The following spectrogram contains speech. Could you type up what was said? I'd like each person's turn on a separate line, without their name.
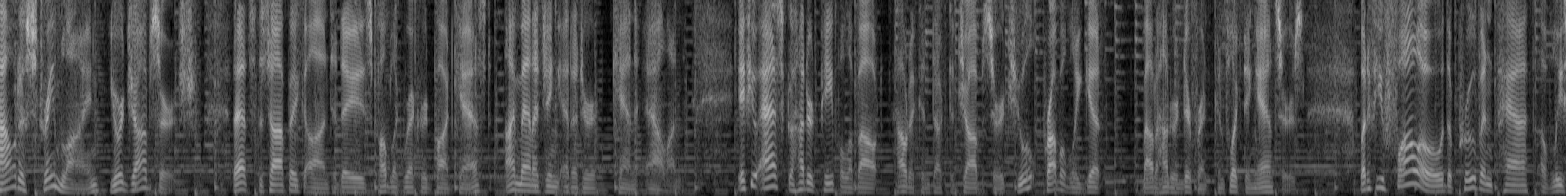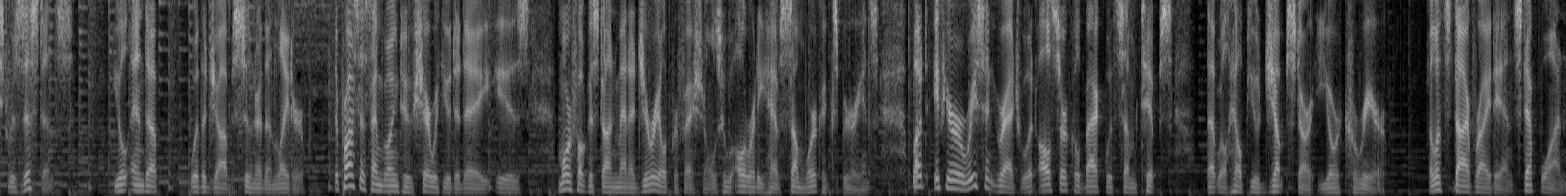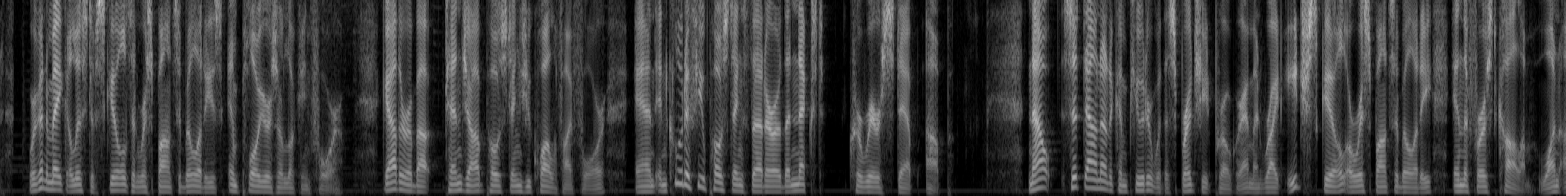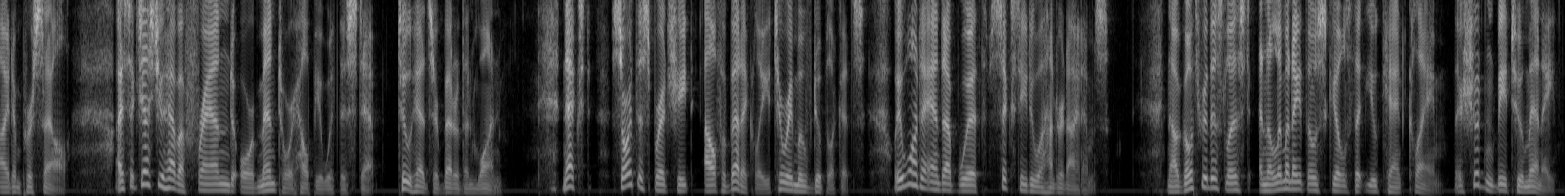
How to streamline your job search. That's the topic on today's Public Record podcast. I'm managing editor Ken Allen. If you ask 100 people about how to conduct a job search, you'll probably get about 100 different conflicting answers. But if you follow the proven path of least resistance, you'll end up with a job sooner than later. The process I'm going to share with you today is more focused on managerial professionals who already have some work experience. But if you're a recent graduate, I'll circle back with some tips that will help you jumpstart your career. Let's dive right in. Step one we're going to make a list of skills and responsibilities employers are looking for. Gather about 10 job postings you qualify for and include a few postings that are the next career step up. Now, sit down at a computer with a spreadsheet program and write each skill or responsibility in the first column, one item per cell. I suggest you have a friend or mentor help you with this step. Two heads are better than one. Next, Sort the spreadsheet alphabetically to remove duplicates. We want to end up with 60 to 100 items. Now go through this list and eliminate those skills that you can't claim. There shouldn't be too many.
